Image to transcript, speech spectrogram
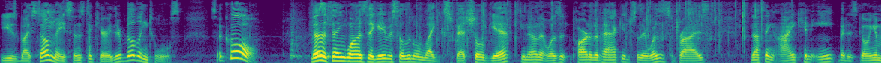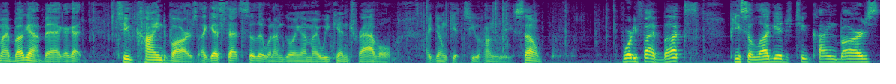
used by stonemasons to carry their building tools. So cool. Another thing was they gave us a little like special gift, you know, that wasn't part of the package, so there was a surprise nothing I can eat, but it's going in my bug out bag. I got two kind bars. I guess that's so that when I'm going on my weekend travel, I don't get too hungry. So, 45 bucks, piece of luggage, two kind bars,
